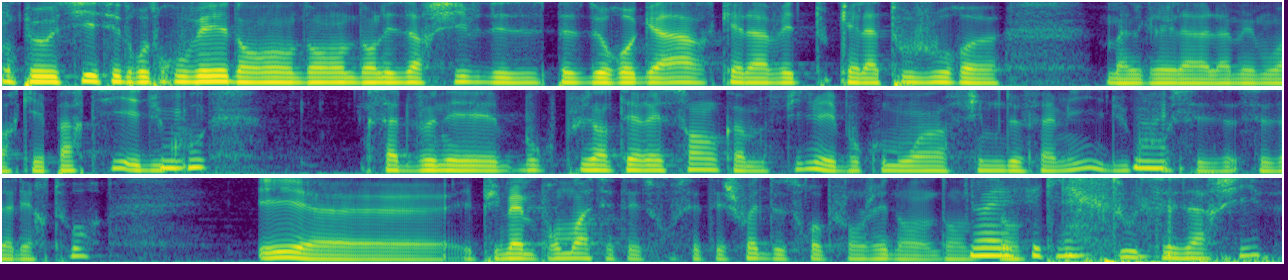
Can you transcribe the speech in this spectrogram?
on peut aussi essayer de retrouver dans, dans, dans les archives des espèces de regards qu'elle avait, qu'elle a toujours, euh, malgré la, la mémoire qui est partie. Et du Mm. coup, ça devenait beaucoup plus intéressant comme film et beaucoup moins film de famille, du coup, Ouais. ces, ces allers-retours. Et, euh, et puis même pour moi, c'était c'était chouette de se replonger dans, Ouais, toutes ces archives.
